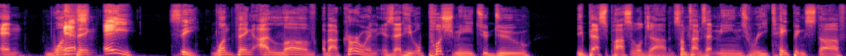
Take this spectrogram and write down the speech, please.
And one thing A C. one thing I love about Kerwin is that he will push me to do the best possible job. And sometimes that means retaping stuff,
